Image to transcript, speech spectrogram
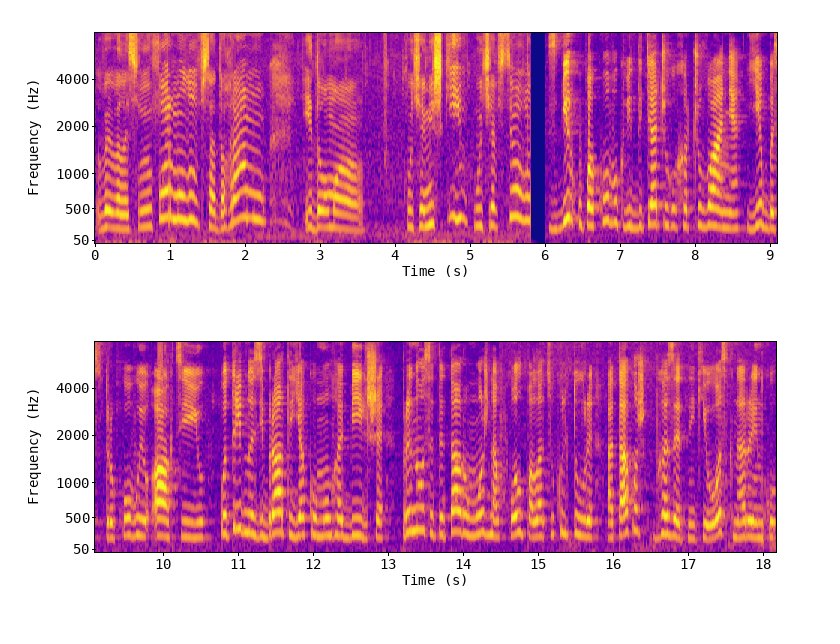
вивели свою формулу, все до граму, і вдома куча мішків, куча всього. Збір упаковок від дитячого харчування є безстроковою акцією. Потрібно зібрати якомога більше. Приносити тару можна в хол Палацу культури, а також в газетний кіоск на ринку.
